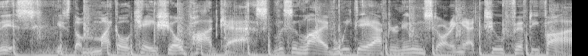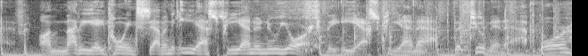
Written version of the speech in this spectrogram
This is the Michael Kay Show podcast. Listen live weekday afternoon starting at 2:55 on 98.7 ESPN in New York, the ESPN app, the TuneIn app, or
